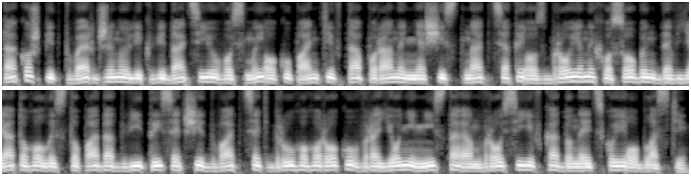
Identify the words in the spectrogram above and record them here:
Також підтверджено ліквідацію восьми окупантів та поранення 16 озброєних особин 9 листопада 2022 року в районі міста Амвросіївка Донецької області.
